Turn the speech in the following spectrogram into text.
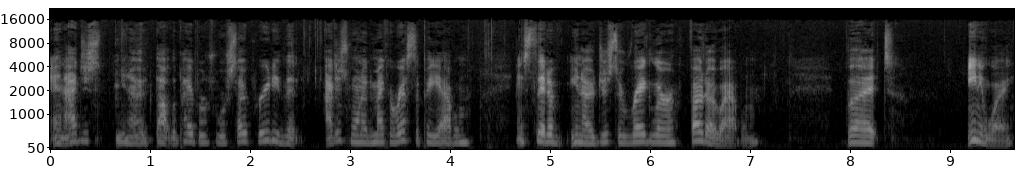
and I just, you know, thought the papers were so pretty that I just wanted to make a recipe album instead of, you know, just a regular photo album. But anyway,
